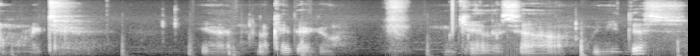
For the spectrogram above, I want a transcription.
All right. Yeah. Okay. There you go. Okay. Let's. Uh, we need this.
